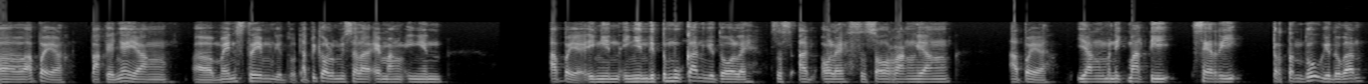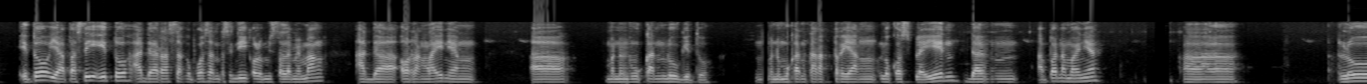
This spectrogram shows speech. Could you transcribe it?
eh, apa ya pakainya yang eh, mainstream gitu. Tapi kalau misalnya emang ingin apa ya ingin ingin ditemukan gitu oleh ses- oleh seseorang yang apa ya yang menikmati seri tertentu gitu kan. Itu ya pasti itu ada rasa kepuasan tersendiri kalau misalnya memang ada orang lain yang eh, menemukan lu gitu. Menemukan karakter yang lu cosplayin dan apa namanya eh lu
